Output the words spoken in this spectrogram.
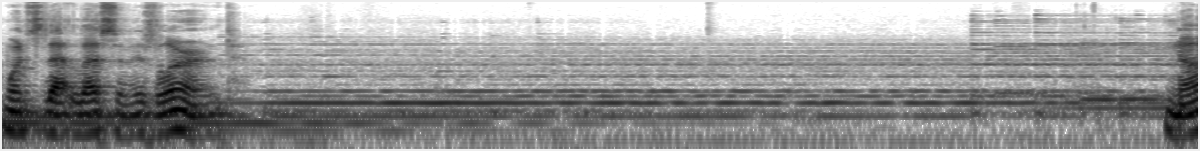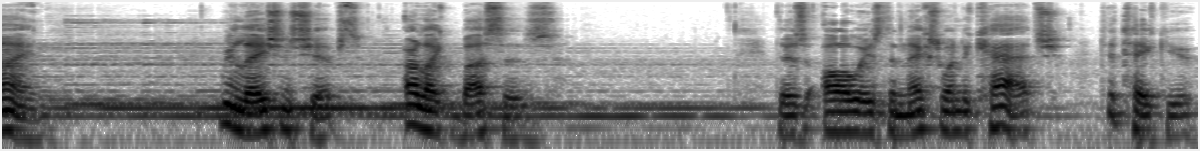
once that lesson is learned. Nine, relationships are like buses. There's always the next one to catch to take you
